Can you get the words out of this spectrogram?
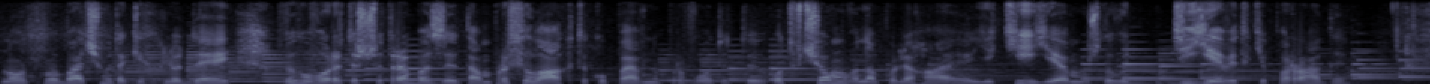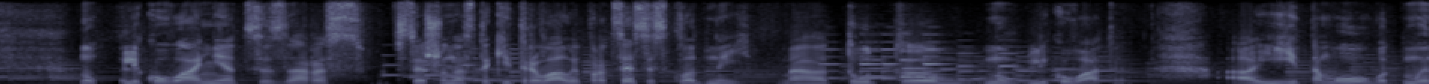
Ну, от ми бачимо таких людей. Ви говорите, що треба там профілактику певно проводити. От в чому вона полягає? Які є можливо дієві такі поради? Ну, лікування це зараз все, що у нас такий тривалий процес і складний. Тут е, ну, лікувати. І тому, от ми,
